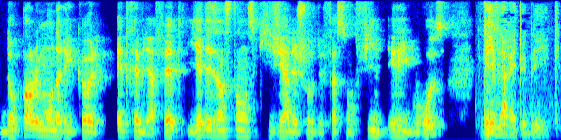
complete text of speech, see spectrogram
dans- par le monde agricole est très bien faite. Il y a des instances qui gèrent les choses de façon fine et rigoureuse. Vive la République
